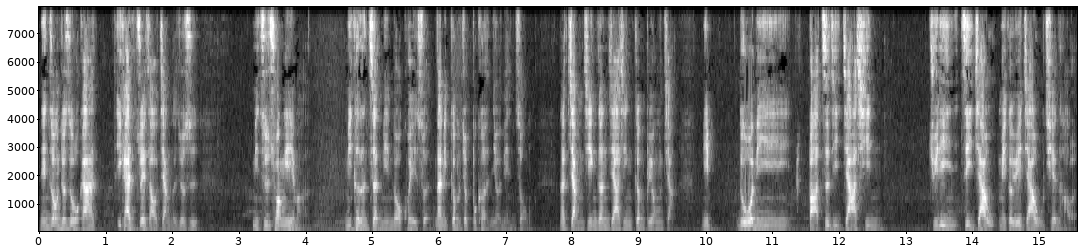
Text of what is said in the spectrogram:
年终就是我刚才一开始最早讲的，就是你是创业嘛，你可能整年都亏损，那你根本就不可能有年终。那奖金跟加薪更不用讲。你如果你把自己加薪，举例你自己加五每个月加五千好了，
